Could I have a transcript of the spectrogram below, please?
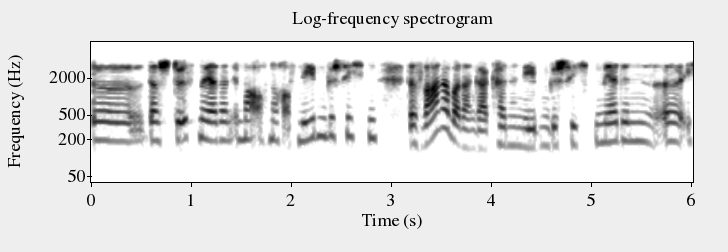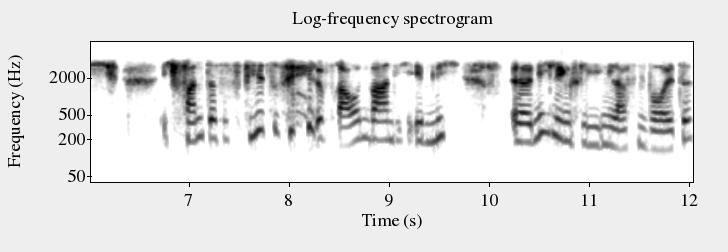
äh, da stößt man ja dann immer auch noch auf Nebengeschichten. Das waren aber dann gar keine Nebengeschichten mehr, denn äh, ich, ich fand, dass es viel zu viele Frauen waren, die ich eben nicht, äh, nicht links liegen lassen wollte.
